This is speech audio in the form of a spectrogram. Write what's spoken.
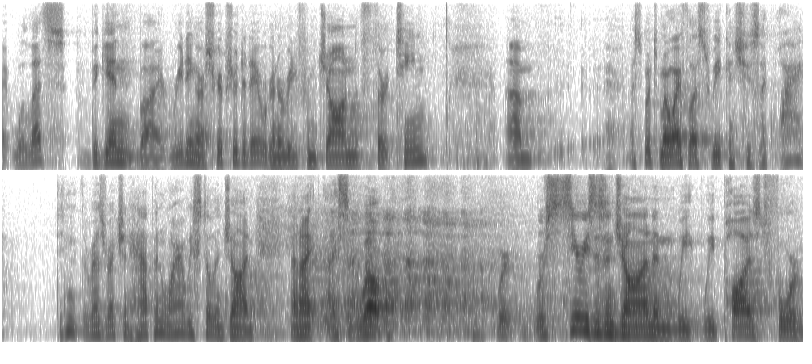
right, well, let's begin by reading our scripture today. We're going to read from John 13. Um, I spoke to my wife last week, and she's like, Why didn't the resurrection happen? Why are we still in John? And I, I said, Well, we're, we're series is in John, and we, we paused for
